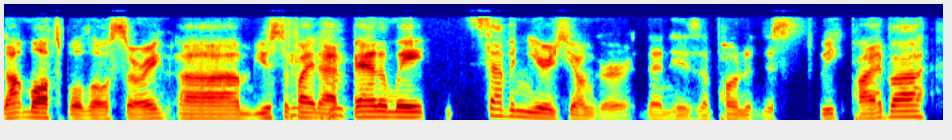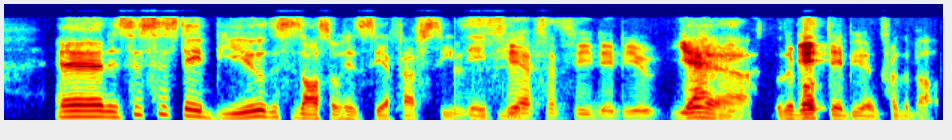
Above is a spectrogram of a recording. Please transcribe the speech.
not multiple though, sorry. Um, used to fight at bantamweight, seven years younger than his opponent this week, Paiva. And is this his debut? This is also his CFFC His debut. CFFC debut. Yeah. Yeah, so they're both it- debuting for the belt.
